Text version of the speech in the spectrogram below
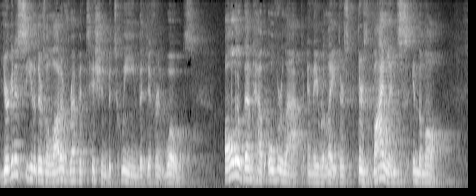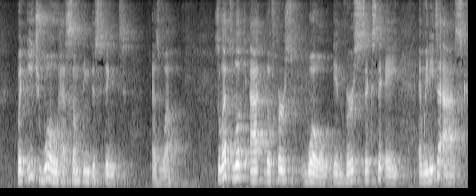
you're going to see that there's a lot of repetition between the different woes. All of them have overlap and they relate. There's, there's violence in them all. But each woe has something distinct as well. So let's look at the first woe in verse 6 to 8, and we need to ask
